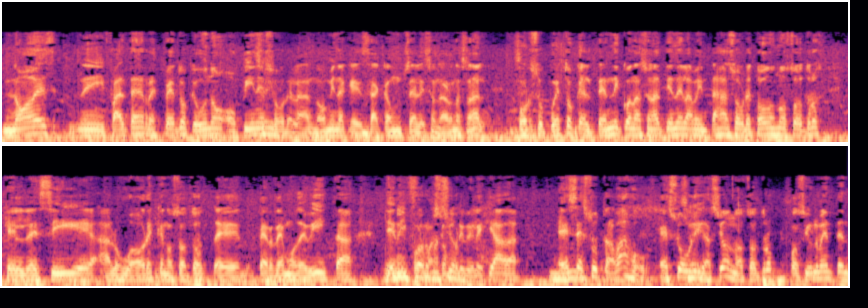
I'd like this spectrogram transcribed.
No es ni falta de respeto que uno opine Sí. sobre la nómina que saca un seleccionador nacional. Por supuesto que el técnico nacional tiene la ventaja sobre todos nosotros, que le sigue a los jugadores que nosotros eh, perdemos de vista, tiene información, información. privilegiada. Ese es su trabajo, es su obligación. Nosotros posiblemente,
